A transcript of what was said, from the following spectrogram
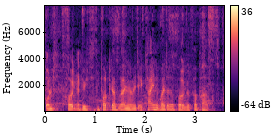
und folgt natürlich diesem Podcast rein, damit ihr keine weitere Folge verpasst.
